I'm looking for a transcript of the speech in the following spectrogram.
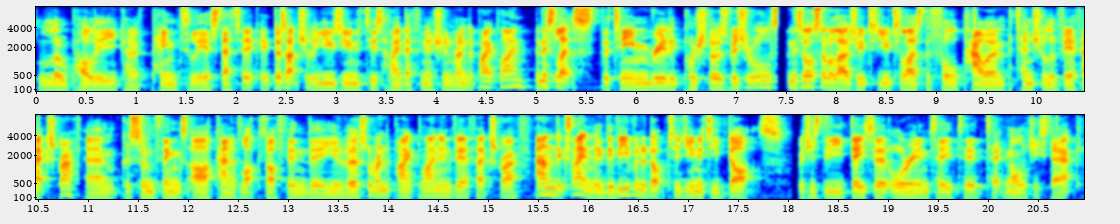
low poly kind of painterly aesthetic, it does actually use Unity's high definition render pipeline. And this lets the team really push those visuals. And this also allows you to utilize the full power and potential of VFX Graph because um, some things are kind of locked off in the universal render pipeline in VFX Graph. And excitingly, they've even adopted Unity Dots, which is the data orientated technology stack.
